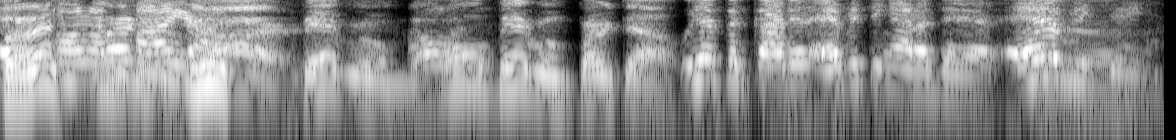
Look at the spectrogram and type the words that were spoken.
Burnt? Everything On fire. the Fire. Bedroom. The All whole bedroom burnt out. We have to gut everything out of there. Everything.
